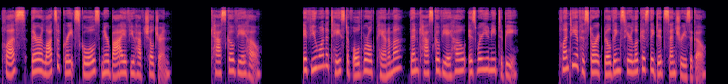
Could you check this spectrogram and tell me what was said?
Plus, there are lots of great schools nearby if you have children. Casco Viejo. If you want a taste of old world Panama, then Casco Viejo is where you need to be. Plenty of historic buildings here look as they did centuries ago,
